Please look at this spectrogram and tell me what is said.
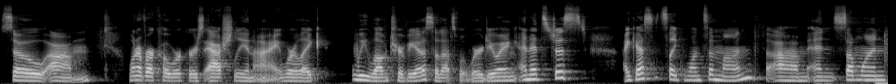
So um, one of our coworkers, Ashley, and I were like, we love trivia, so that's what we're doing. And it's just I guess it's like once a month. Um, and someone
